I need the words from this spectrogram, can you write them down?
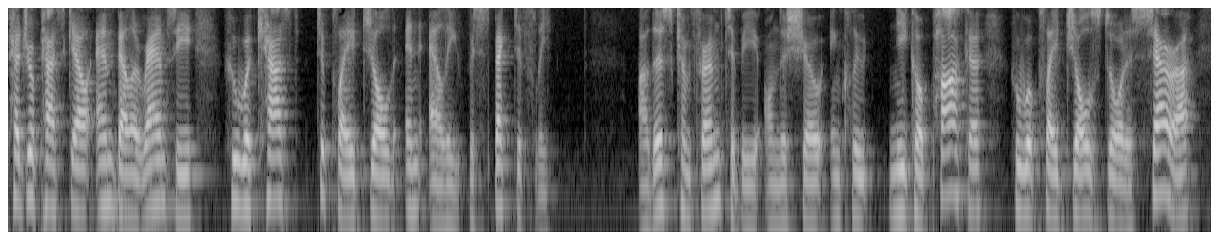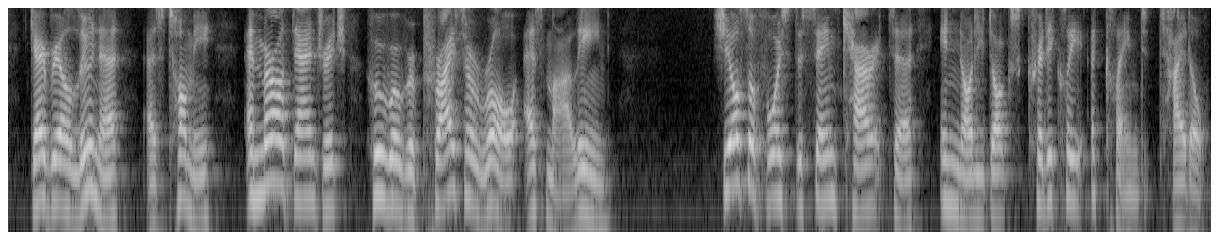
Pedro Pascal and Bella Ramsey, who were cast to play Joel and Ellie respectively. Others confirmed to be on the show include Nico Parker, who will play Joel's daughter Sarah, Gabriel Luna as Tommy, and Merle Dandridge, who will reprise her role as Marlene. She also voiced the same character in Naughty Dog's critically acclaimed title.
